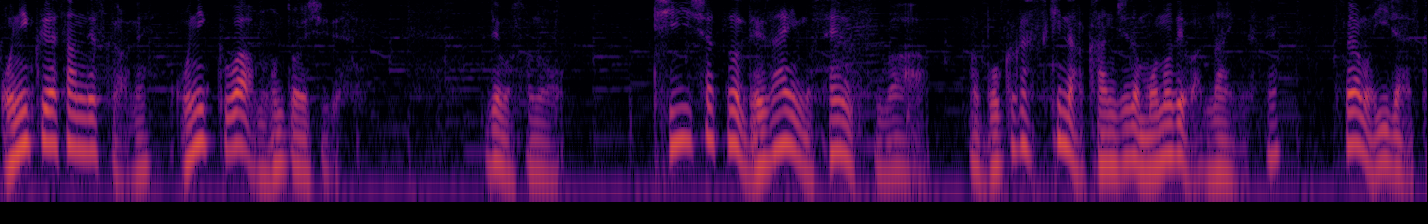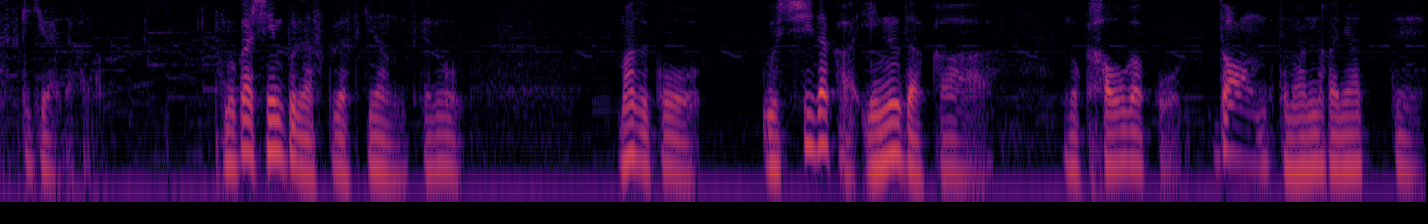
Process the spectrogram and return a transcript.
お肉屋さんですからね。お肉は本当美味しいです。でもその T シャツのデザインのセンスは、まあ、僕が好きな感じのものではないんですね。それはもういいじゃないですか。好き嫌いだから。僕はシンプルな服が好きなんですけどまずこう牛だか犬だかの顔がこうドーンって真ん中にあって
